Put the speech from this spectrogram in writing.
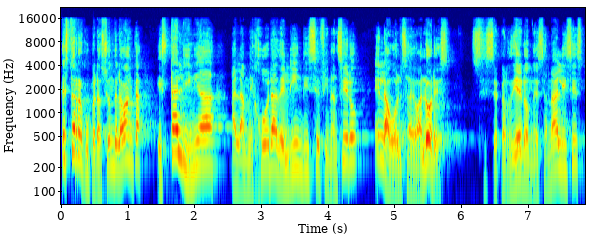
Esta recuperación de la banca está alineada a la mejora del índice financiero en la bolsa de valores, si se perdieron ese análisis,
